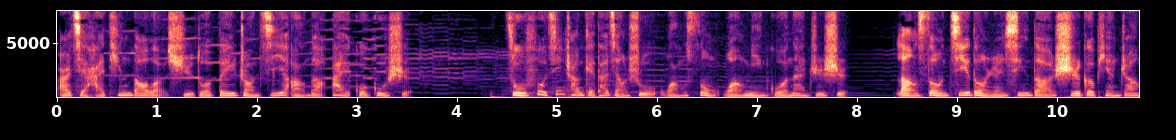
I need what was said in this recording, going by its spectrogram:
而且还听到了许多悲壮激昂的爱国故事。祖父经常给他讲述亡宋亡民国难之事，朗诵激动人心的诗歌篇章，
